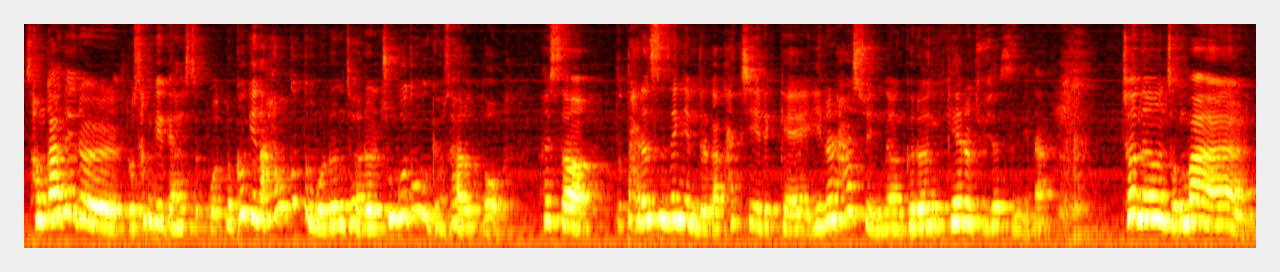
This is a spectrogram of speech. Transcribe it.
성가대를 또 섬기게 했었고 또 거기는 아무것도 모르는 저를 중고등부 교사로 또 해서 또 다른 선생님들과 같이 이렇게 일을 할 수 있는 그런 기회를 주셨습니다. 저는 정말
